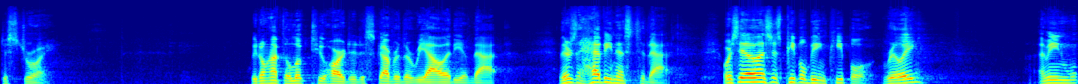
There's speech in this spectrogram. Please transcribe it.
Destroy. We don't have to look too hard to discover the reality of that. There's a heaviness to that. We're saying, oh, that's just people being people. Really? I mean,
